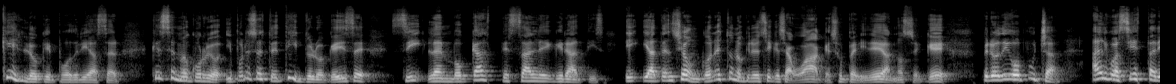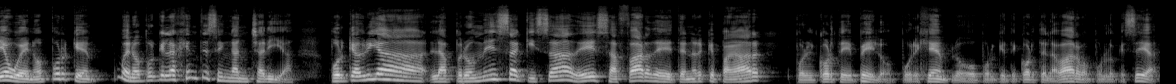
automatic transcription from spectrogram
¿qué es lo que podría hacer? ¿Qué se me ocurrió? Y por eso este título que dice, si la embocas te sale gratis. Y, atención, con esto no quiero decir que sea, guau, qué super idea, no sé qué, pero digo, pucha, algo así estaría bueno. ¿Por qué? Bueno, porque la gente se engancharía, porque habría la promesa quizá de zafar de tener que pagar por el corte de pelo, por ejemplo, o porque te corte la barba, por lo que sea,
